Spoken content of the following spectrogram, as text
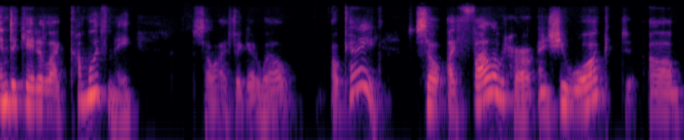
indicated, like, come with me. So I figured, well, okay. So I followed her and she walked um,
